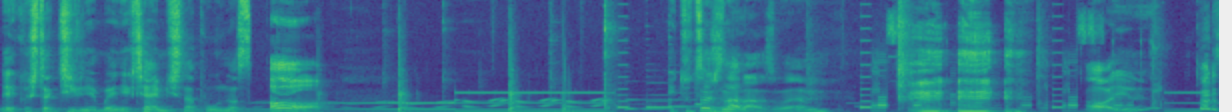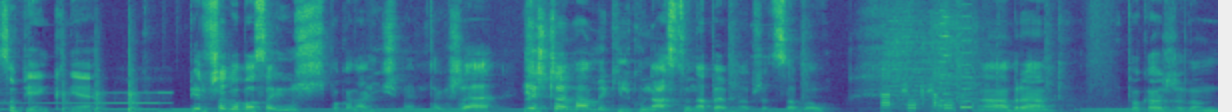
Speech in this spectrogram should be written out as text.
Jakoś tak dziwnie, bo ja nie chciałem iść na północ. O! I tu coś znalazłem. O, i bardzo pięknie. Pierwszego bossa już pokonaliśmy, także jeszcze mamy kilkunastu na pewno przed sobą. Dobra, pokażę wam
